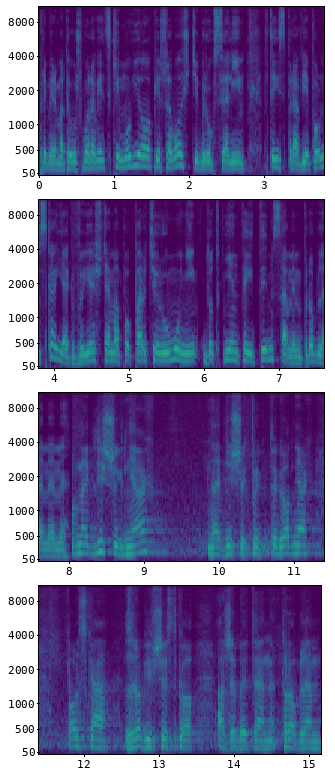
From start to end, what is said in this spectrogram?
Premier Mateusz Morawiecki mówi o opieszałości Brukseli. W tej sprawie Polska, jak wyjaśnia, ma poparcie Rumunii, dotkniętej tym samym problemem. W najbliższych dniach, najbliższych tygodniach Polska zrobi wszystko, ażeby ten problem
